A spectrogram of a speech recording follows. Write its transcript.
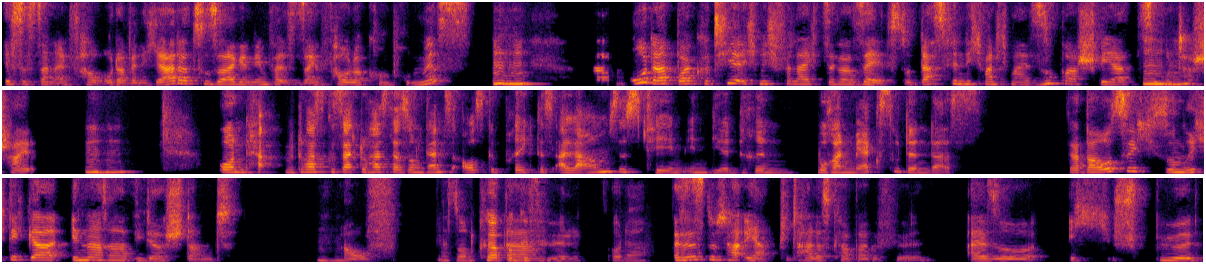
ist es dann ein faul, oder wenn ich Ja dazu sage, in dem Fall ist es ein fauler Kompromiss. Mhm. Oder boykottiere ich mich vielleicht sogar selbst? Und das finde ich manchmal super schwer zu mhm. unterscheiden. Mhm. Und du hast gesagt, du hast da so ein ganz ausgeprägtes Alarmsystem in dir drin. Woran merkst du denn das? Da baut sich so ein richtiger innerer Widerstand mhm. auf. So ein Körpergefühl, ähm, oder? Es ist total, ja, totales Körpergefühl. Also ich spüre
